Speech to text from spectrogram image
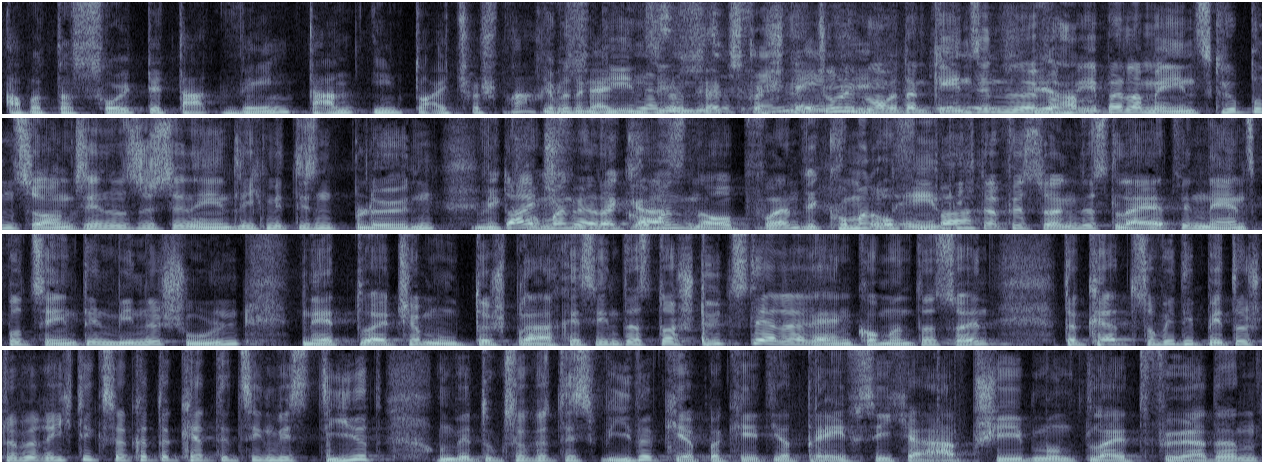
Aber das sollte dann, wenn, dann in deutscher Sprache ja, aber dann sein. gehen Sie, Ja, in, selbstverständlich. Entschuldigung, aber dann gehen Sie in den ÖVP-Parlamentsclub und sagen Sie ihnen, Sie sollen endlich mit diesen blöden kommen- abfahren wir kommen und offenbar- endlich dafür sorgen, dass Leute wie 90 Prozent in Wiener Schulen nicht deutscher Muttersprache sind, dass da Stützlehrer reinkommen. Da sollen, da gehört, so wie die Peter Stöber richtig gesagt hat, da gehört jetzt investiert. Und wenn du gesagt hast, das Wiederkehrpaket, ja, treffsicher abschieben und Leute fördern,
